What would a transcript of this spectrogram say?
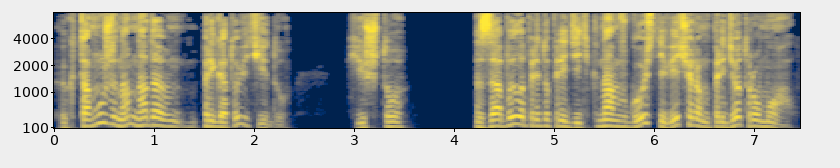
«К тому же нам надо приготовить еду». «И что?» «Забыла предупредить, к нам в гости вечером придет Румуал.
